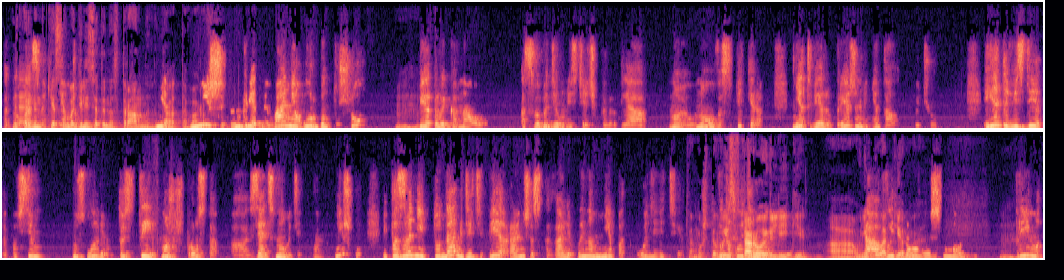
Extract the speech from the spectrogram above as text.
когда ну, рынки освободились от иностранных Нет, да, товаров. ниши конкретные. Ваня mm. Ургант ушел, угу. первый канал освободил местечко для нового, нового спикера. Нет Веры Брежневой, нет Аллы Пугачевой. И это везде, это по всем условиям. То есть ты можешь просто а, взять новую телефонную книжку и позвонить туда, где тебе раньше сказали, вы нам не подходите. Потому что вы, вы из второй лиги, а у них да, была вы первая. Эшелон. Прима,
